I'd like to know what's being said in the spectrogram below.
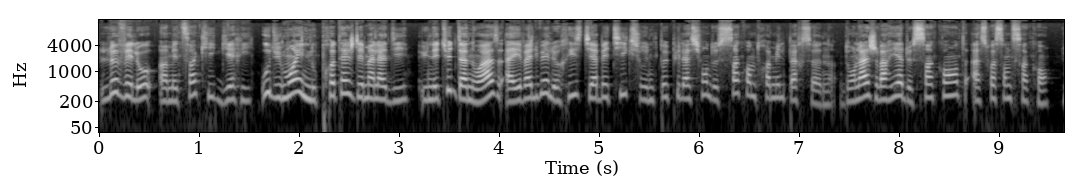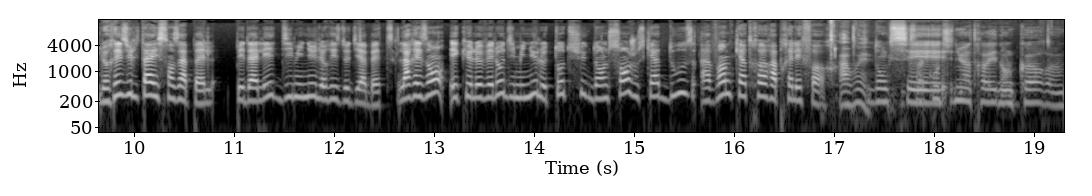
le vélo, un médecin qui guérit, ou du moins il nous protège des maladies. Une étude danoise a évalué le risque diabétique sur une population de 53 000 personnes, dont l'âge variait de 50 à 65 ans. Le résultat est sans appel. Pédaler diminue le risque de diabète. La raison est que le vélo diminue le taux de sucre dans le sang jusqu'à 12 à 24 heures après l'effort. Ah ouais. Donc Ça c'est continue à travailler dans le corps euh,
